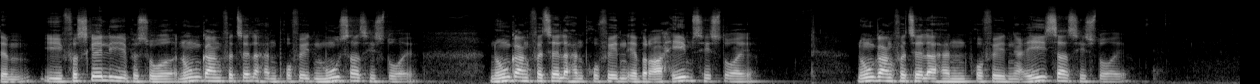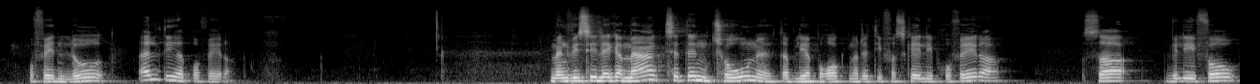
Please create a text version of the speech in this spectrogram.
dem i forskellige episoder. Nogle gange fortæller han profeten Musas historie. Nogle gange fortæller han profeten Ibrahims historie. Nogle gange fortæller han profeten Isas historie. Profeten Lot. Alle de her profeter. Men hvis I lægger mærke til den tone, der bliver brugt, når det er de forskellige profeter, så vil I få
